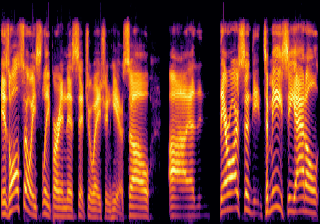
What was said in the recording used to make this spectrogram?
is also a sleeper in this situation here. So uh, there are some. To me, Seattle.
